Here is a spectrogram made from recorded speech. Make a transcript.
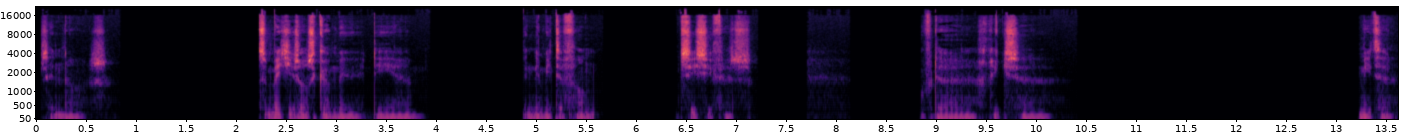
zinloos. Het is een beetje zoals Camus, die uh, in de mythe van Sisyphus over de Griekse mythe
